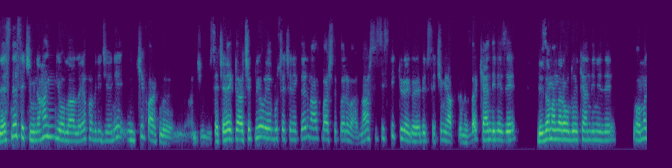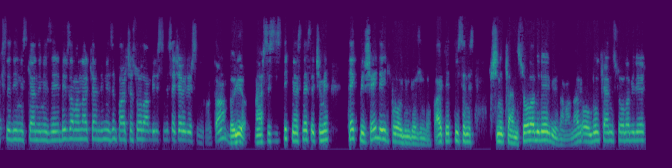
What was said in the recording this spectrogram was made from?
nesne seçimini hangi yollarla yapabileceğini iki farklı seçenekle açıklıyor ve bu seçeneklerin alt başlıkları var. Narsisistik türe göre bir seçim yaptığınızda kendinizi, bir zamanlar olduğu kendinizi, olmak istediğiniz kendinizi, bir zamanlar kendinizin parçası olan birisini seçebilirsiniz. Tamam Bölüyor. Narsisistik nesne seçimi tek bir şey değil Freud'un gözünde. Fark ettiyseniz kişinin kendisi olabilir, bir zamanlar olduğu kendisi olabilir,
